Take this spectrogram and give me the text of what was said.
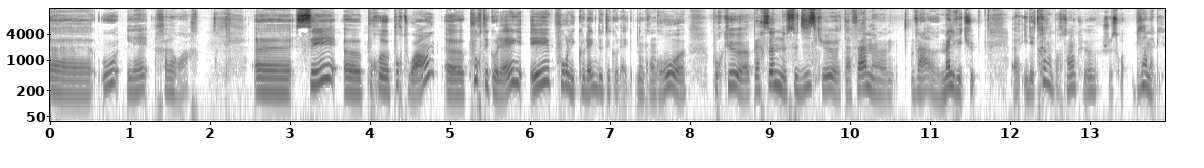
euh, ou les chaveroir. c'est pour, pour toi, pour tes collègues et pour les collègues de tes collègues. Donc en gros, pour que personne ne se dise que ta femme va mal vêtue, il est très important que je sois bien habillée.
